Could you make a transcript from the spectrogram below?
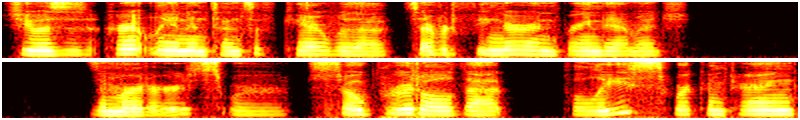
She was currently in intensive care with a severed finger and brain damage. The murders were so brutal that police were comparing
